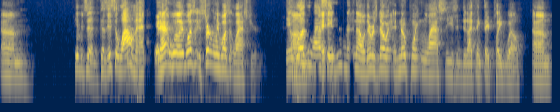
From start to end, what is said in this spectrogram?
Um, give it to them because it's a while, man. It had, well, it wasn't. It certainly wasn't last year. It um, wasn't last it, season. No, there was no at no point in last season did I think they played well. Um,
